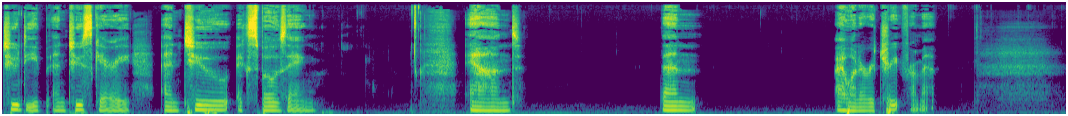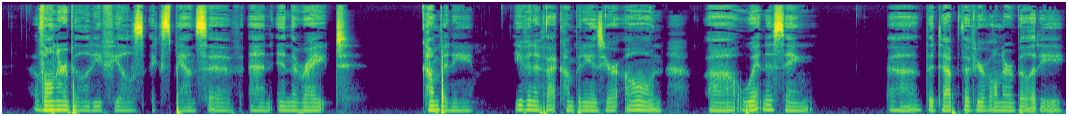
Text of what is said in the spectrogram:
too deep and too scary and too exposing. And then I want to retreat from it. Vulnerability feels expansive and in the right company, even if that company is your own, uh, witnessing uh, the depth of your vulnerability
